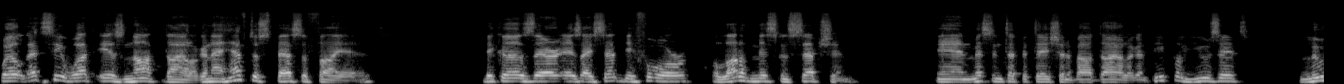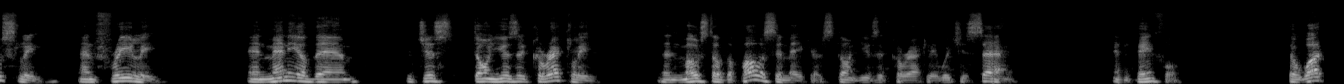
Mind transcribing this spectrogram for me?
Well, let's see what is not dialogue. And I have to specify it because there, as I said before, a lot of misconception and misinterpretation about dialogue, and people use it loosely and freely. And many of them just don't use it correctly. And most of the policymakers don't use it correctly, which is sad and painful. So, what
